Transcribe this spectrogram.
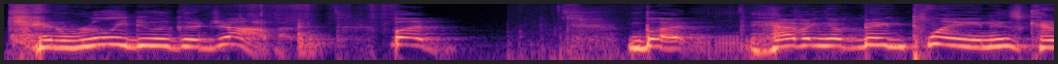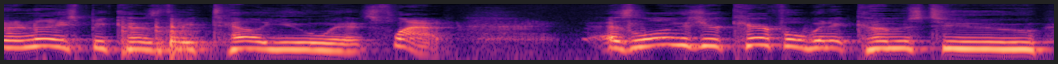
can really do a good job. But but having a big plane is kind of nice because they tell you when it's flat. As long as you're careful when it comes to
